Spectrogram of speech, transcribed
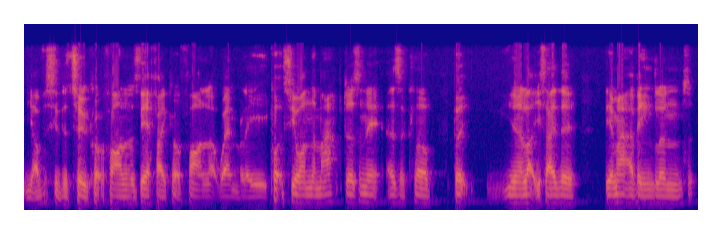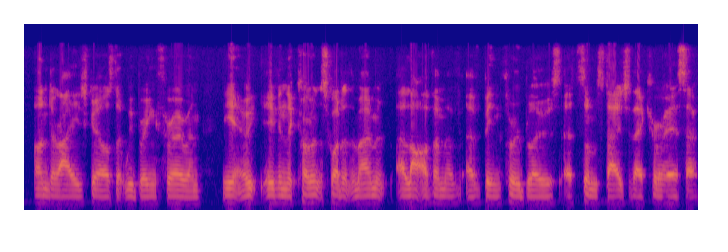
Yeah, obviously the two cup finals, the FA Cup final at Wembley puts you on the map, doesn't it, as a club? But you know, like you say, the the amount of England underage girls that we bring through, and you know, even the current squad at the moment, a lot of them have, have been through Blues at some stage of their career. So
